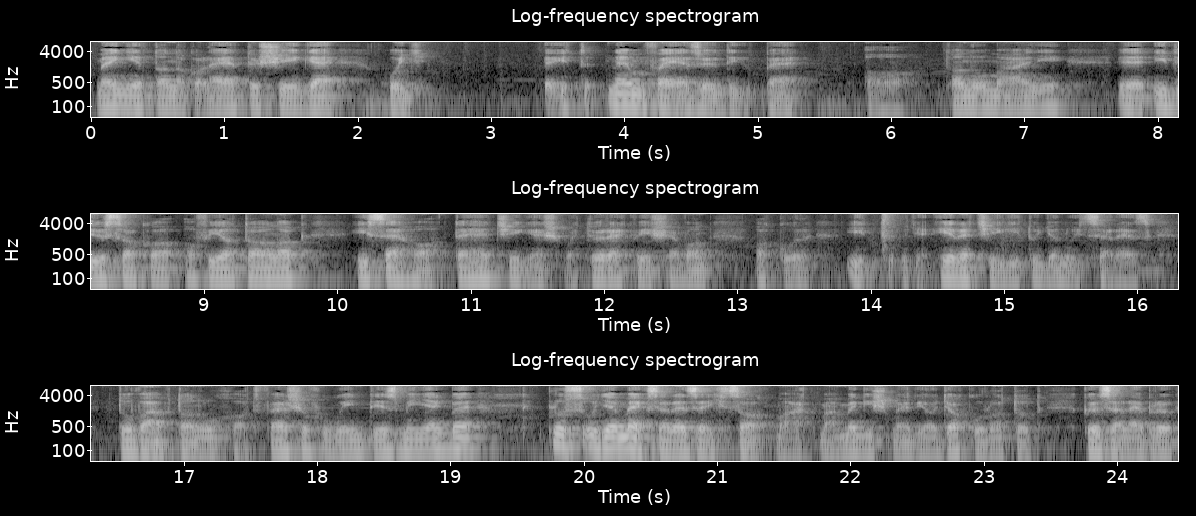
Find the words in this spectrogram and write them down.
megnyílt annak a lehetősége, hogy itt nem fejeződik be a tanulmányi eh, időszaka a fiatalnak, hiszen ha tehetséges vagy törekvése van, akkor itt ugye érettségit ugyanúgy szerez, tovább tanulhat felsőfogó intézményekbe, plusz ugye megszerez egy szakmát, már megismeri a gyakorlatot közelebbről.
